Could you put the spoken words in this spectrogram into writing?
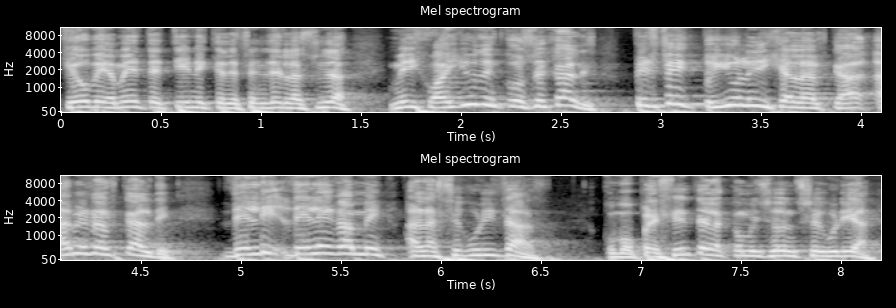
que obviamente tiene que defender la ciudad. Me dijo, ayuden concejales. Perfecto, yo le dije al alcalde, a ver alcalde, delégame a la seguridad como presidente de la Comisión de Seguridad,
